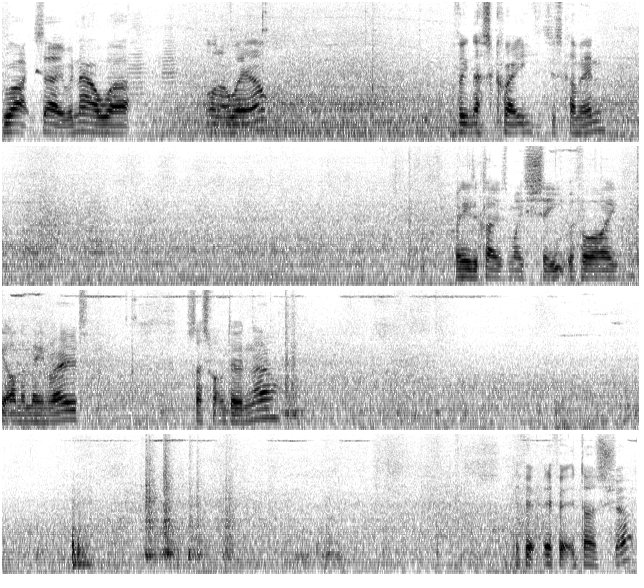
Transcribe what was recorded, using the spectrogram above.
Right, so we're now uh, on our way out. I think that's Craig just come in. I need to close my sheet before I get on the main road. So that's what I'm doing now. If it if it does shut.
